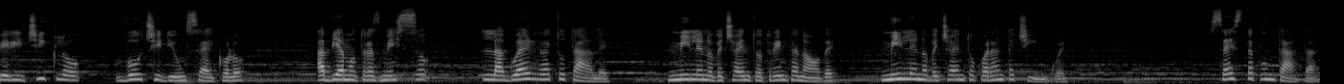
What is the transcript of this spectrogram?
Per il ciclo Voci di un secolo abbiamo trasmesso La guerra totale 1939-1945. Sesta puntata.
